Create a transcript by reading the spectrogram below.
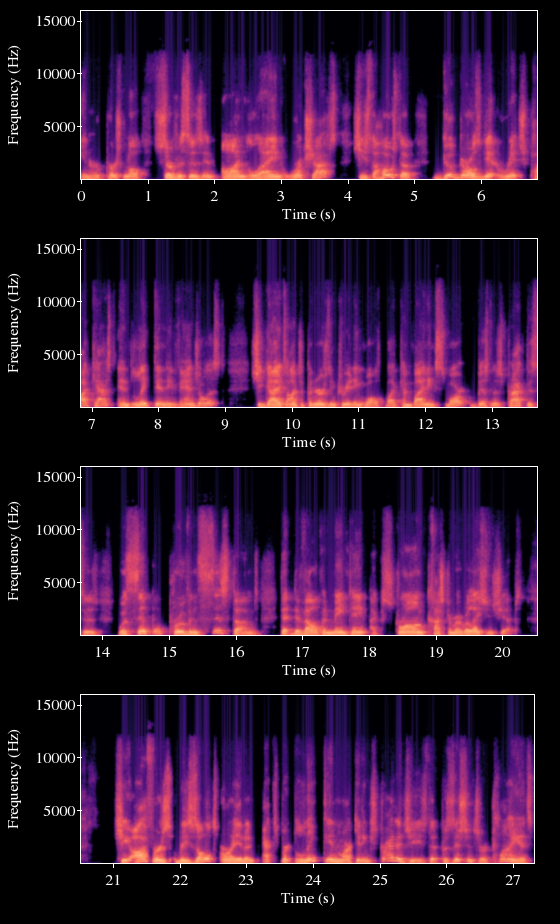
in her personal services and online workshops. She's the host of Good Girls Get Rich podcast and LinkedIn evangelist. She guides entrepreneurs in creating wealth by combining smart business practices with simple, proven systems that develop and maintain strong customer relationships. She offers results oriented, expert LinkedIn marketing strategies that positions her clients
